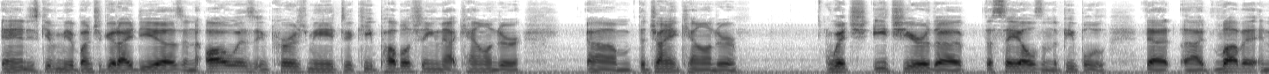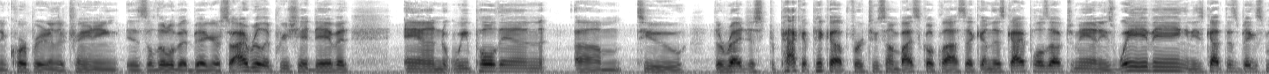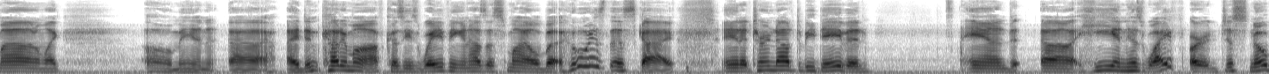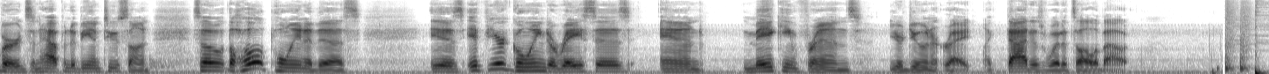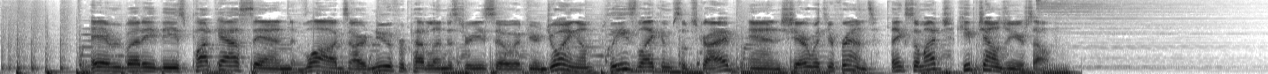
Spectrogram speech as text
and he's given me a bunch of good ideas and always encouraged me to keep publishing that calendar, um, the giant calendar, which each year the the sales and the people that uh, love it and incorporate it in their training is a little bit bigger. So I really appreciate David, and we pulled in um, to the register packet pickup for Tucson Bicycle Classic, and this guy pulls up to me and he's waving and he's got this big smile, and I'm like oh man, uh, I didn't cut him off because he's waving and has a smile, but who is this guy? And it turned out to be David. And uh, he and his wife are just snowbirds and happen to be in Tucson. So, the whole point of this is if you're going to races and making friends, you're doing it right. Like, that is what it's all about. Hey everybody, these podcasts and vlogs are new for Pedal Industries, so if you're enjoying them, please like and subscribe and share with your friends. Thanks so much. Keep challenging yourself.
